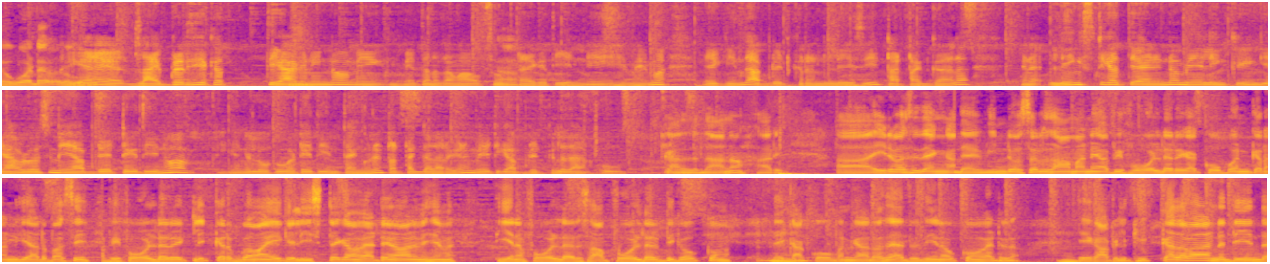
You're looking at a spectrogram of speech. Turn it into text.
ලොකොට ලයිබ්‍රරියකත් තියාගෙනන්න මේ මෙතන තමාව සුට්ටයක තියෙන්නේ. හෙමම ඒකින්ද අප්ඩේට් කරන ලේසි ටක් ගාල ලින්ක්ස් ටික තියන මේ ලින්කින් ගහලස මේ අප්ඩේට් එක තියනවා. ගන ලොකට තින් තැන්ගල ටක් ගලරගෙන මේටික අප්ඩේට් කළ කල්ල දාන හරි. ඉරවස දැන් වින්ඩෝසල් සාමානය අපි ෆෝල්ඩර එක කෝපන් කරන්න ගයාට පසේ අපි ෆෝල්ඩර කලික්කරපුම එක ලිස්ට එක වැටෙනවා මෙහම තියෙන ෆෝල්ඩර් සපෝල්ඩර් ටික ඔක්කොම එකක් කෝපන් ගරස ඇතු තියන ඔක්කොම වැටෙන ඒ අපිල් කික් කලවන්න තියන්ද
